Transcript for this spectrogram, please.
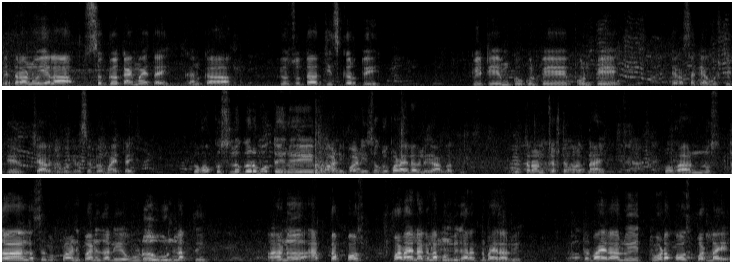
मित्रांनो याला सगळं काय माहीत आहे कारण का ह्यो सुद्धा तीच करतोय. पेटीएम गुगल पे फोनपे त्याला सगळ्या गोष्टी ते चार्ज वगैरे सगळं माहीत आहे. बघा कसलं गरम होतंय रे पाणी पाणी सगळं पडायला लागलंय अंगातून. मित्रांनो चेष्टा करत नाही. हो बघा नुसतं अंगात सगळं पाणी पाणी झालं एवढं ऊन लागतंय. आणि आत्ता पाऊस पडायला लागला म्हणून मी घरातनं बाहेर आलोय. तर बाहेर आलोय थोडा पाऊस पडलाय.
